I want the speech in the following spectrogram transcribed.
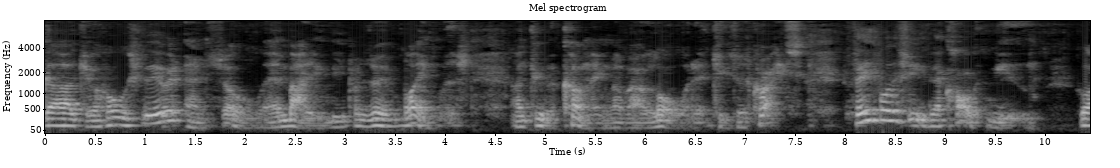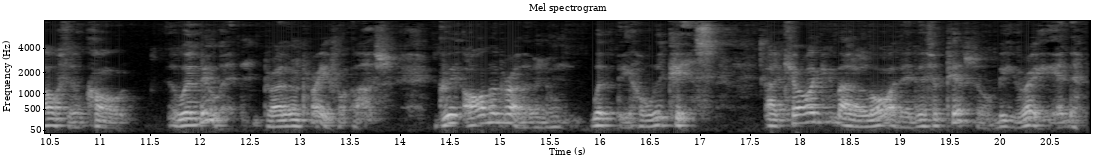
God your whole spirit and soul and body be preserved blameless unto the coming of our Lord Jesus Christ. Faithful is he that calleth you, who also called will do it. Brethren, pray for us. Greet all the brethren with the holy kiss. I charge you by the Lord that this epistle be read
